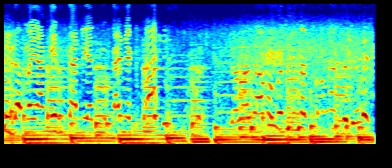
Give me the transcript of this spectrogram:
tidak meyakinkan lihat mukanya guys jangan apa bertindak tenang aja deh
